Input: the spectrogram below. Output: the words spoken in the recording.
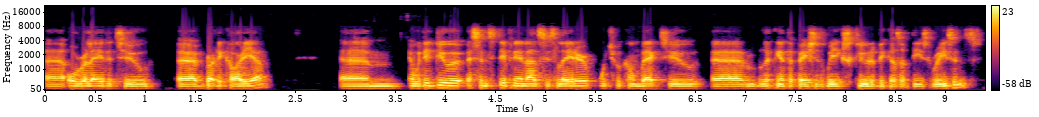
uh, or related to uh, bradycardia. Um, and we did do a sensitivity analysis later, which we'll come back to, um, looking at the patients we excluded because of these reasons.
